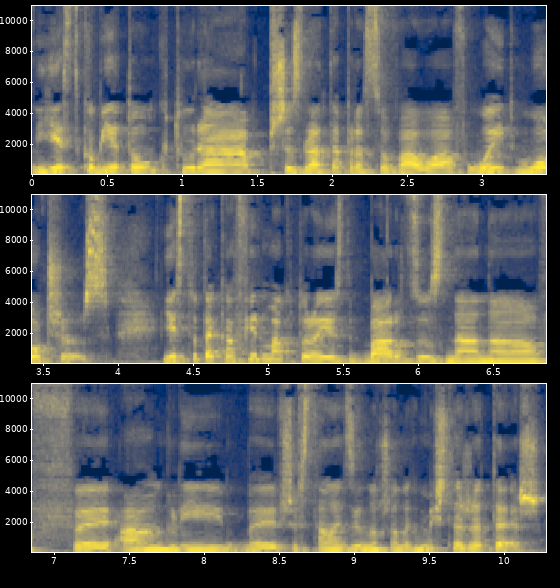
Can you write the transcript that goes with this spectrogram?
Jest kobietą, która przez lata pracowała w Weight Watchers. Jest to taka firma, która jest bardzo znana w Anglii y, czy w Stanach Zjednoczonych, myślę, że też,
